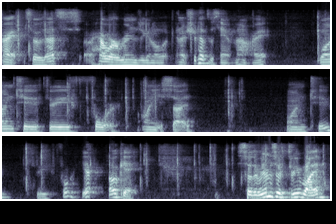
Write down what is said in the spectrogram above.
Alright, so that's how our rooms are going to look. And it should have the same amount, right? One, two, three, four on each side. One, two, three, four. Yep, okay. So the rooms are three wide,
